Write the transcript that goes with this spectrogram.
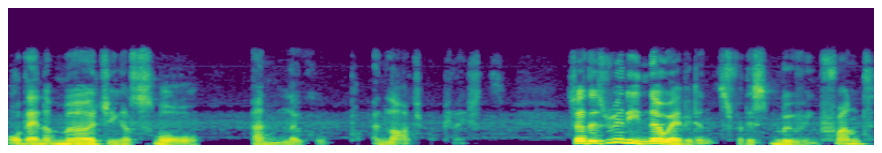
or then emerging of small and local and large populations. So there's really no evidence for this moving front,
